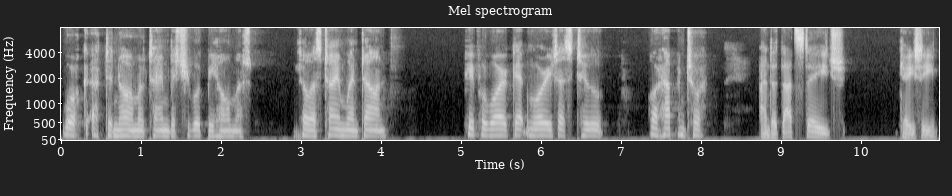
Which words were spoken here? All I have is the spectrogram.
work at the normal time that she would be home at. So as time went on, people were getting worried as to what happened to her. And at that stage, Katie,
